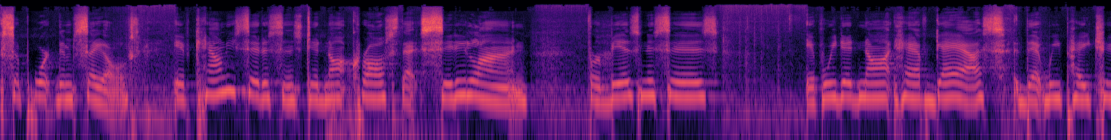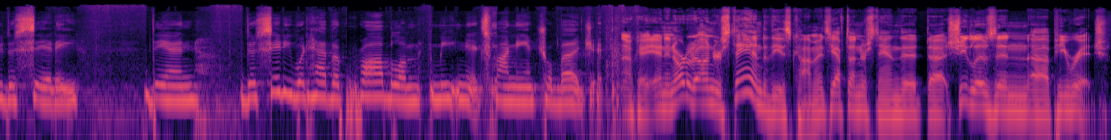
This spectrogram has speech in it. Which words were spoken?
support themselves. If county citizens did not cross that city line for businesses, if we did not have gas that we pay to the city, then the city would have a problem meeting its financial budget. Okay, and in order to understand these comments, you have to understand that uh, she lives in uh, Pea Ridge.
